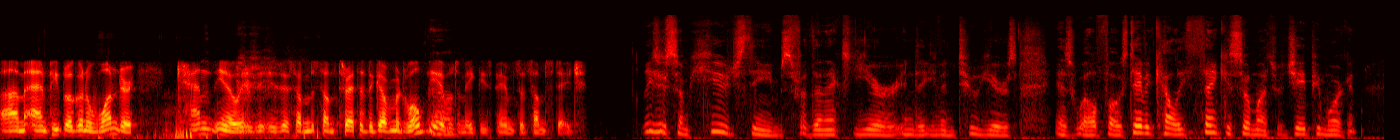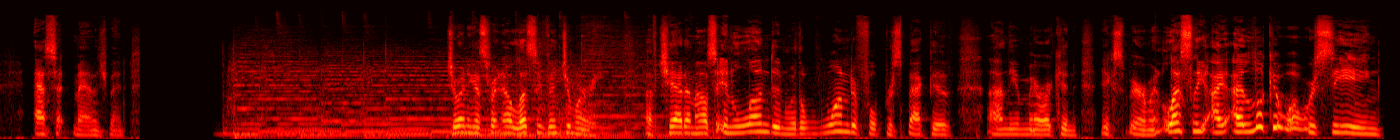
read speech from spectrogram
Um, and people are going to wonder, can you know, is, is there some some threat that the government won't be able to make these payments at some stage? These are some huge themes for the next year into even two years as well, folks. David Kelly, thank you so much with J.P. Morgan Asset Management. Joining us right now, Leslie Vinjamuri of Chatham House in London with a wonderful perspective on the American experiment. Leslie, I, I, look at what we're seeing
